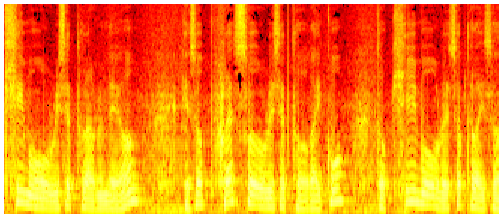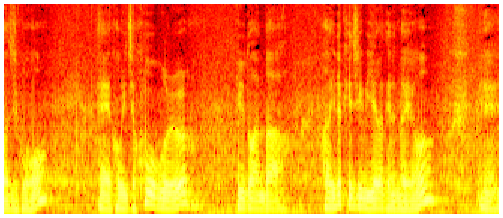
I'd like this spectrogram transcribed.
chemoreceptor라고 그러는데요. 그래서 pressoreceptor가 있고 또 chemoreceptor가 있어가지고, 예, 거기 이제 호흡을 유도한다. 아, 이렇게 지금 이해가 되는 거예요. 예.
